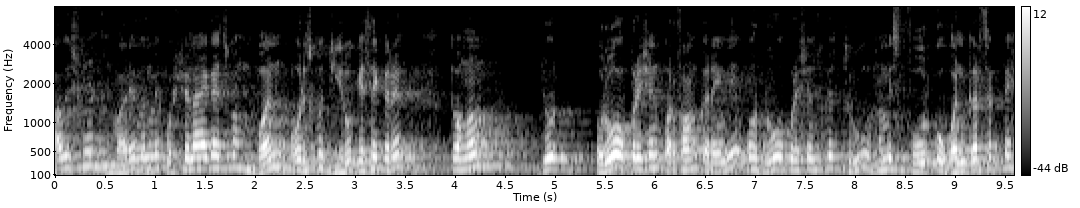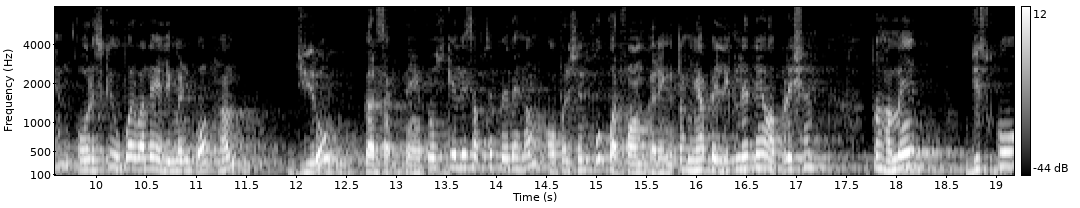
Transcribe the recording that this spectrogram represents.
अब स्टूडेंट हमारे मन में क्वेश्चन आएगा, इसको हम वन और इसको ज़ीरो कैसे करें? तो हम जो रो ऑपरेशन परफॉर्म करेंगे और रो ऑपरेशन के थ्रू हम इस फोर को वन कर सकते हैं और इसके ऊपर वाले एलिमेंट को हम ज़ीरो कर सकते हैं। तो उसके लिए सबसे पहले हम ऑपरेशन को परफॉर्म करेंगे। तो हम यहाँ पे लिख लेते हैं ऑपरेशन। तो हमें जिसको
